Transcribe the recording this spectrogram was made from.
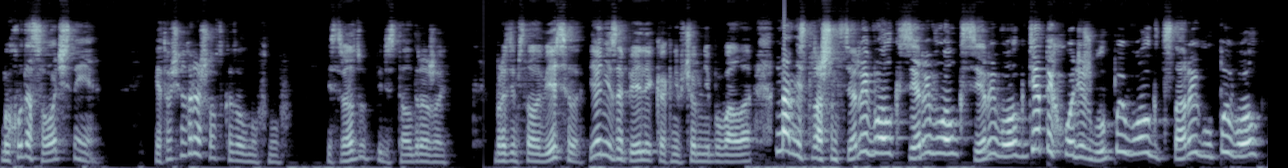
Мы худосочные». «Это очень хорошо», — сказал Нуф-Нуф и сразу перестал дрожать. Братьям стало весело, и они запели, как ни в чем не бывало. «Нам не страшен серый волк, серый волк, серый волк, где ты ходишь, глупый волк, старый глупый волк?»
